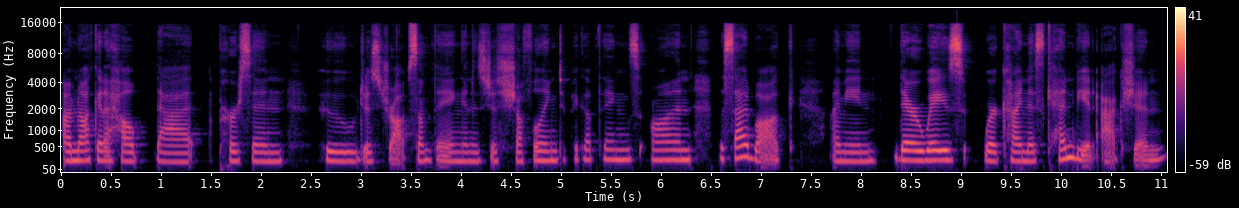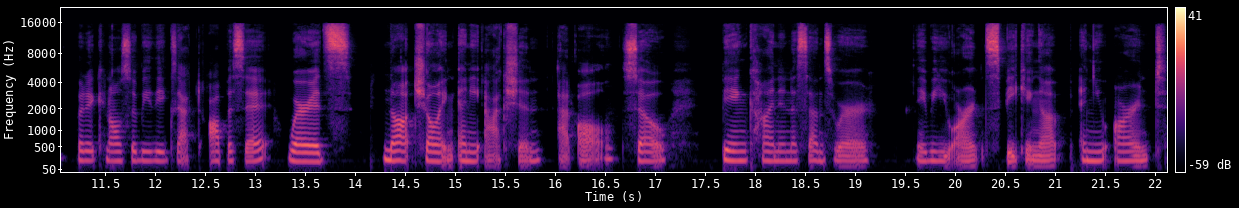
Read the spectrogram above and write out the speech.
I'm not going to help that person who just drops something and is just shuffling to pick up things on the sidewalk. I mean, there are ways where kindness can be an action, but it can also be the exact opposite, where it's not showing any action at all. So, being kind in a sense where maybe you aren't speaking up and you aren't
